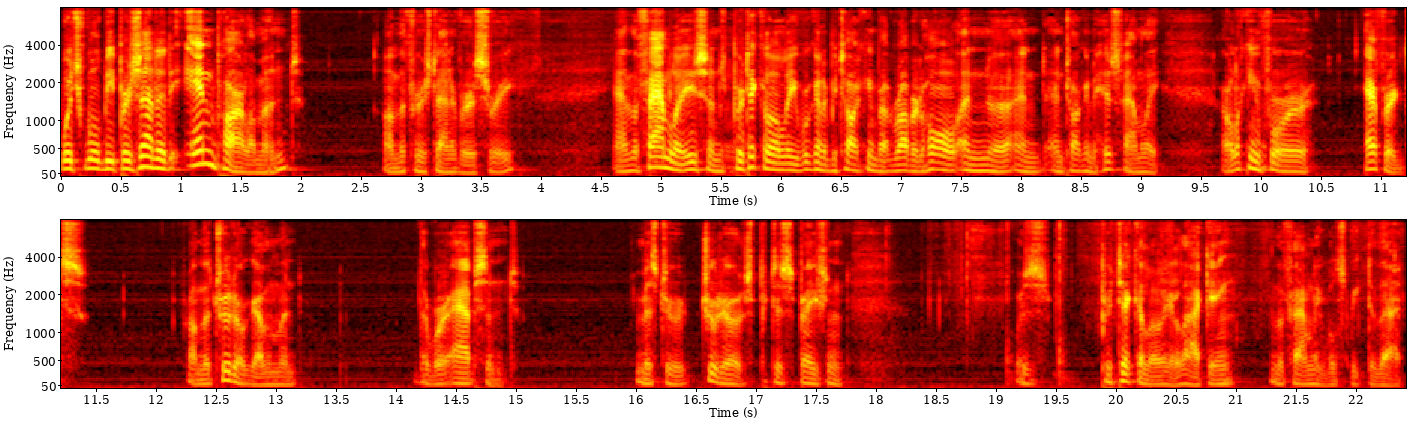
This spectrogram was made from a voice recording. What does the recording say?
which will be presented in Parliament on the first anniversary. And the families, and particularly we're going to be talking about Robert Hall and, uh, and, and talking to his family, are looking for efforts from the Trudeau government that were absent. Mr. Trudeau's participation was particularly lacking, the family will speak to that.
